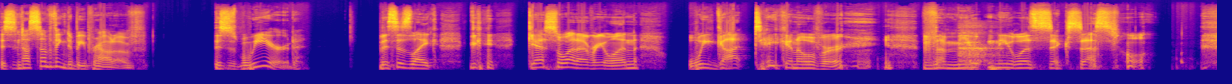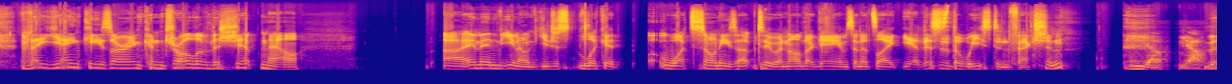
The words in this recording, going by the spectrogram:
This is not something to be proud of. This is weird. This is like, guess what, everyone? We got taken over. the mutiny was successful. The Yankees are in control of the ship now. Uh, and then, you know, you just look at what Sony's up to in all their games, and it's like, yeah, this is the Weast infection. Yep. Yep. the,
